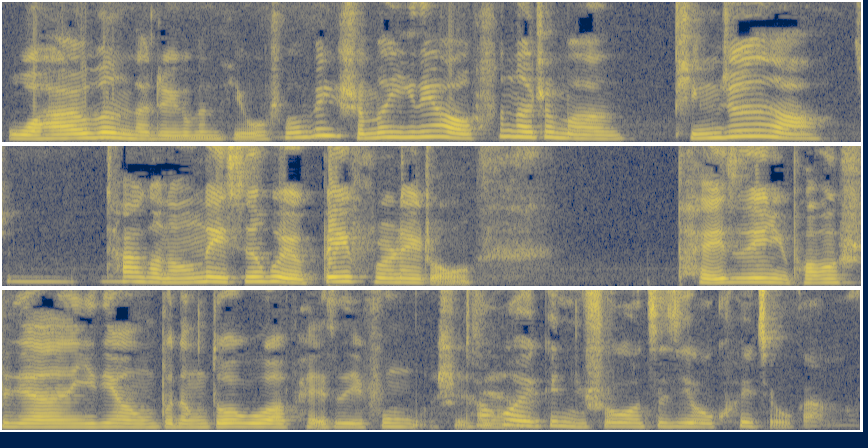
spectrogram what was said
我还问他这个问题，我说为什么一定要分的这么平均啊？就他可能内心会背负着那种。陪自己女朋友时间一定不能多过陪自己父母的时间。他会跟你说过自己有愧疚感吗？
